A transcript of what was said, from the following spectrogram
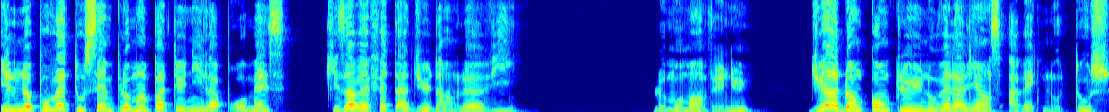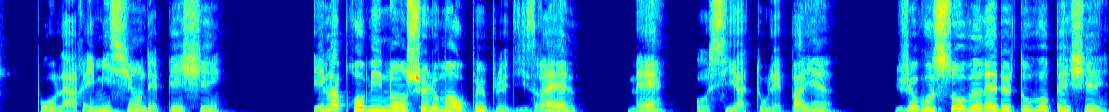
ils ne pouvaient tout simplement pas tenir la promesse qu'ils avaient faite à Dieu dans leur vie. Le moment venu, Dieu a donc conclu une nouvelle alliance avec nous tous la rémission des péchés. Il a promis non seulement au peuple d'Israël, mais aussi à tous les païens, Je vous sauverai de tous vos péchés.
